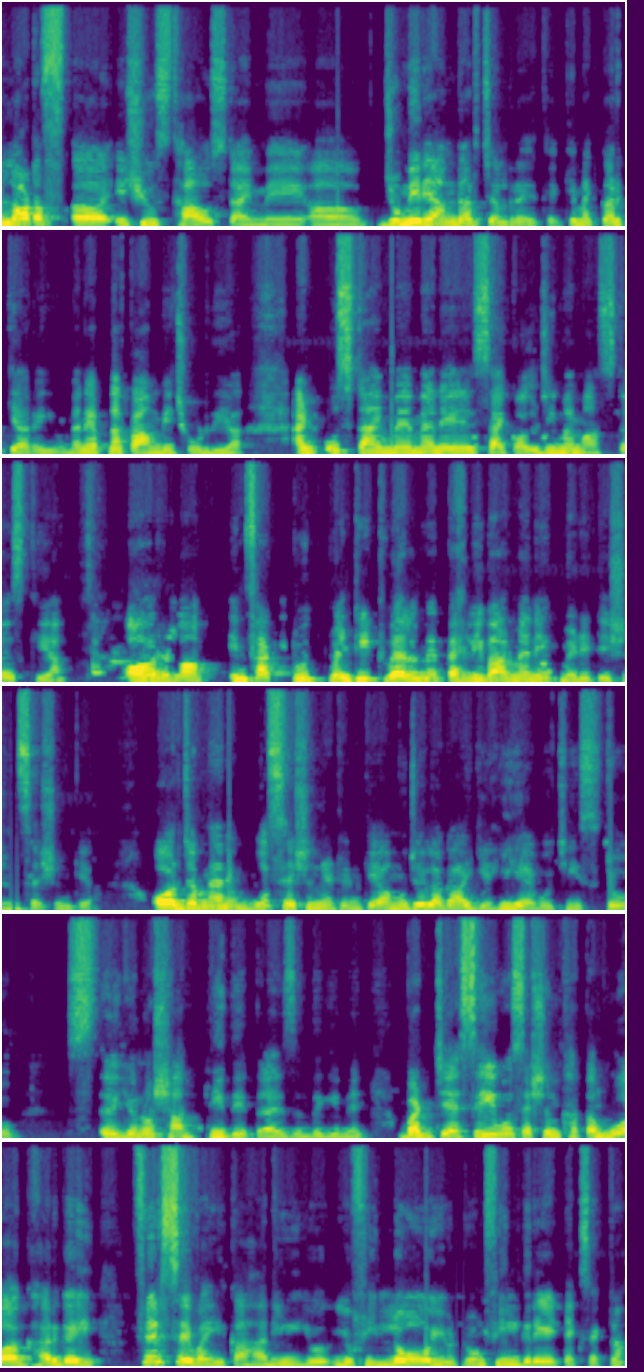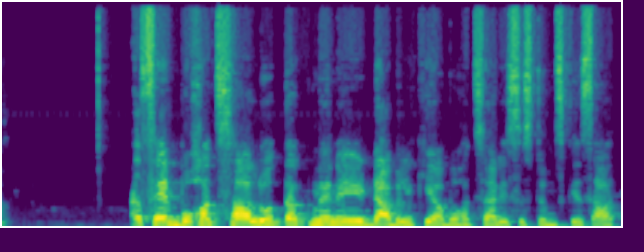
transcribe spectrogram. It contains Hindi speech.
lot of issues था उस टाइम में uh, जो मेरे अंदर चल रहे थे कि मैं कर क्या रही हूँ। मैंने अपना काम भी छोड़ दिया। एंड उस टाइम में मैंने साइकोलॉजी में मास्टर्स किया। और इनफैक्ट टू ट्वेंटी में पहली बार मैंने एक मेडिटेशन सेशन किया। और जब मैंने वो सेशन अटेंड किया मुझे लगा यही है वो चीज़ जो यू नो शांति देता है ज़िंदगी में। बट जैसे ही वो सेशन खत्म हुआ घर गई फिर से वही कहानी you you feel low you don't feel great etcetera फिर बहुत सालों तक मैंने डैबल किया बहुत सारे सिस्टम्स के साथ।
